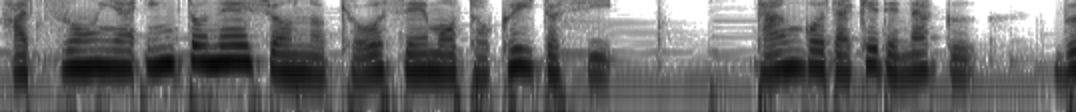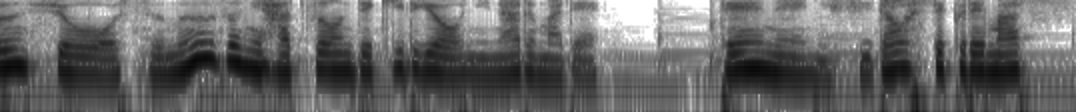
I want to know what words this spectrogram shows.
発音やイントネーションの矯正も得意とし、単語だけでなく文章をスムーズに発音できるようになるまで丁寧に指導してくれます。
